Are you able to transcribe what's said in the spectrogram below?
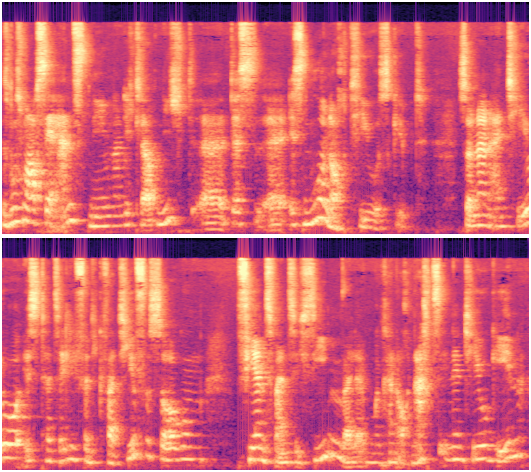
das muss man auch sehr ernst nehmen. Und ich glaube nicht, äh, dass äh, es nur noch Theos gibt, sondern ein Theo ist tatsächlich für die Quartierversorgung 24-7, weil er, man kann auch nachts in den Theo gehen,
